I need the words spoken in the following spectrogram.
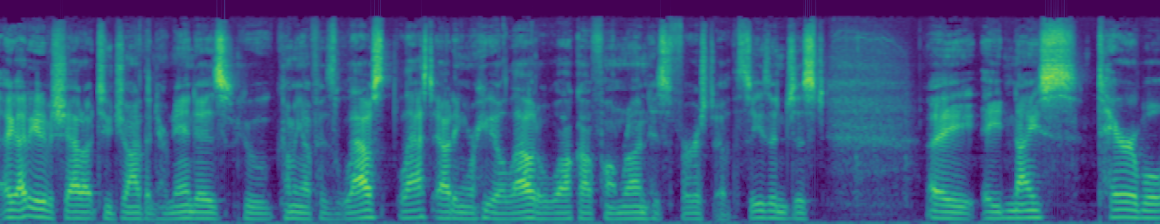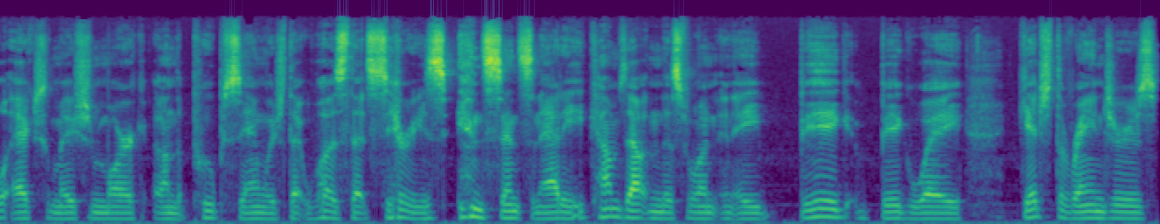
I got to give a shout out to Jonathan Hernandez, who coming off his last last outing where he allowed a walk off home run, his first of the season, just a a nice terrible exclamation mark on the poop sandwich that was that series in Cincinnati. He comes out in this one in a big big way, gets the Rangers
